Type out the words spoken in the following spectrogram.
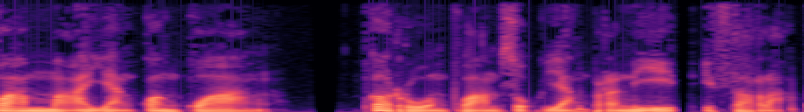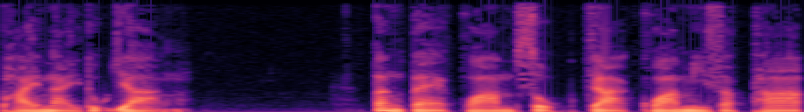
ความหมายอย่างกว้าง ก็รวมความสุขอย่างประณีตอิสระภายในทุกอย่าง ตั้งแต่ความสุขจากความมีศรัทธา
